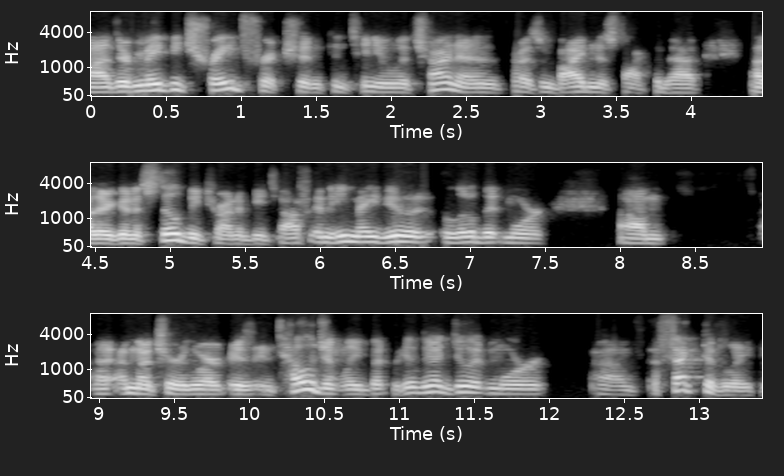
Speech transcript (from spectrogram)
Uh, there may be trade friction continuing with China. And President Biden has talked about how they're going to still be trying to be tough, and he may do it a little bit more. Um, I'm not sure the word is intelligently, but he'll do it more um, effectively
